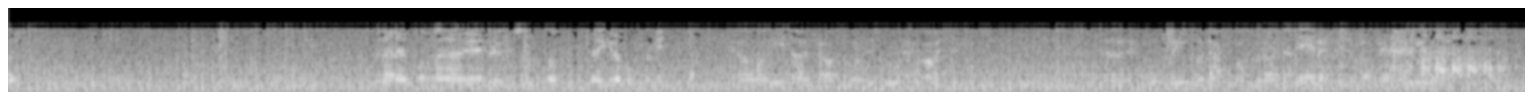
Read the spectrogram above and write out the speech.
Er. Men det er den som eh, vi bruker som, som trenger å pumpe minst, da. Ja, og Vidar fra vår stolegasje. Pumpe inn på dekket og så rann det ned,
